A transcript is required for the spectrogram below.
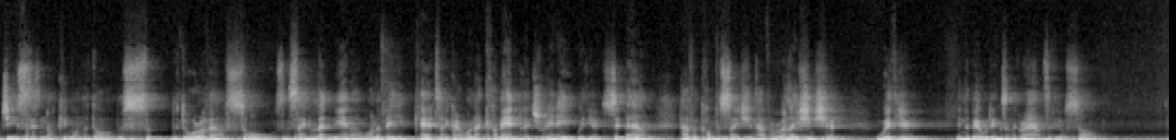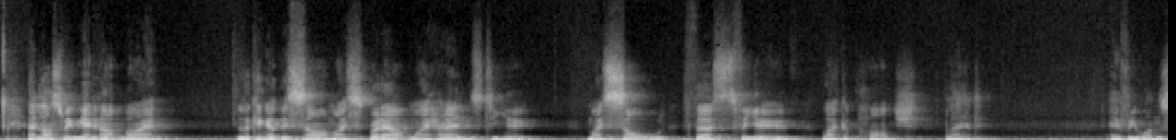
Jesus is knocking on the door, the, the door of our souls and saying, Let me in. I want to be caretaker. I want to come in literally and eat with you. Sit down, have a conversation, have a relationship with you in the buildings and the grounds of your soul. And last week we ended up by looking at this psalm I spread out my hands to you. My soul thirsts for you like a parched land. everyone's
